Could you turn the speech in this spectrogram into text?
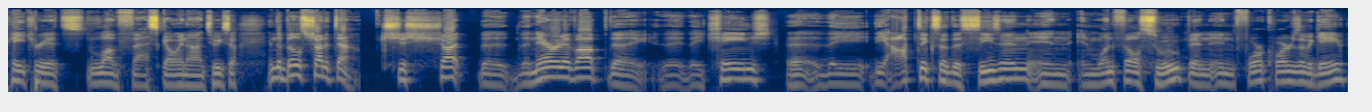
Patriots love fest going on two weeks ago, and the Bills shut it down. Just shut the the narrative up. The, the they changed the, the the optics of the season in in one fell swoop and in four quarters of a game.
